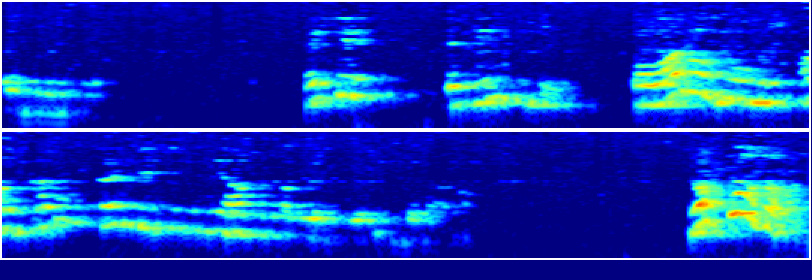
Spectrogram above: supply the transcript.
öldürülüyor. Peki dediğim gibi o var olduğumuz halkanın öncesini hatırlamıyoruz. Yoktu o zaman.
